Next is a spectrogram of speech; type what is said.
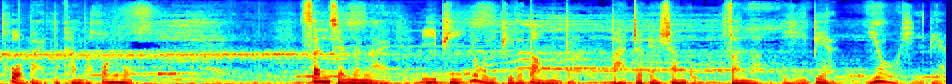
破败不堪的荒漠。三千年来，一批又一批的盗墓者把这片山谷翻了一遍又一遍。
